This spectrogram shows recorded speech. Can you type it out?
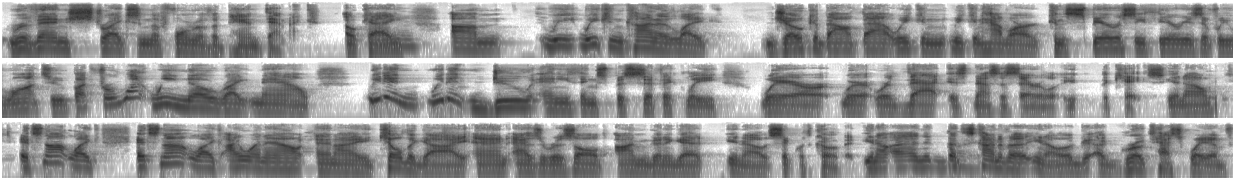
revenge strikes in the form of a pandemic okay mm-hmm. um, we we can kind of like joke about that. We can we can have our conspiracy theories if we want to, but for what we know right now, we didn't we didn't do anything specifically where where where that is necessarily the case you know it's not like it's not like i went out and i killed a guy and as a result i'm going to get you know sick with covid you know and that's right. kind of a you know a, a, grotesque way of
